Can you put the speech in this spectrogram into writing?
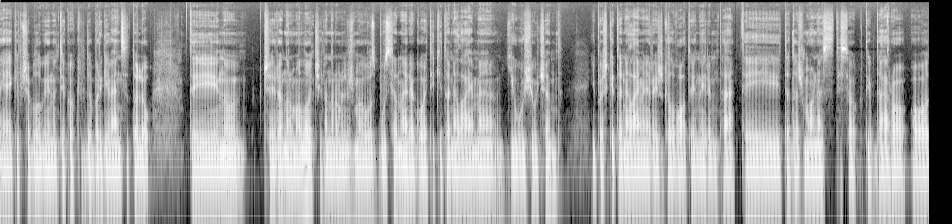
jei kaip čia blogai nutiko, kaip dabar gyvensi toliau. Tai, nu, čia yra normalu, čia yra normali žmogaus būsena reaguoti kito nelaimę jį užjaučiant, ypač kita nelaimė nėra išgalvota, jinai rimta, tai tada žmonės tiesiog taip daro, o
